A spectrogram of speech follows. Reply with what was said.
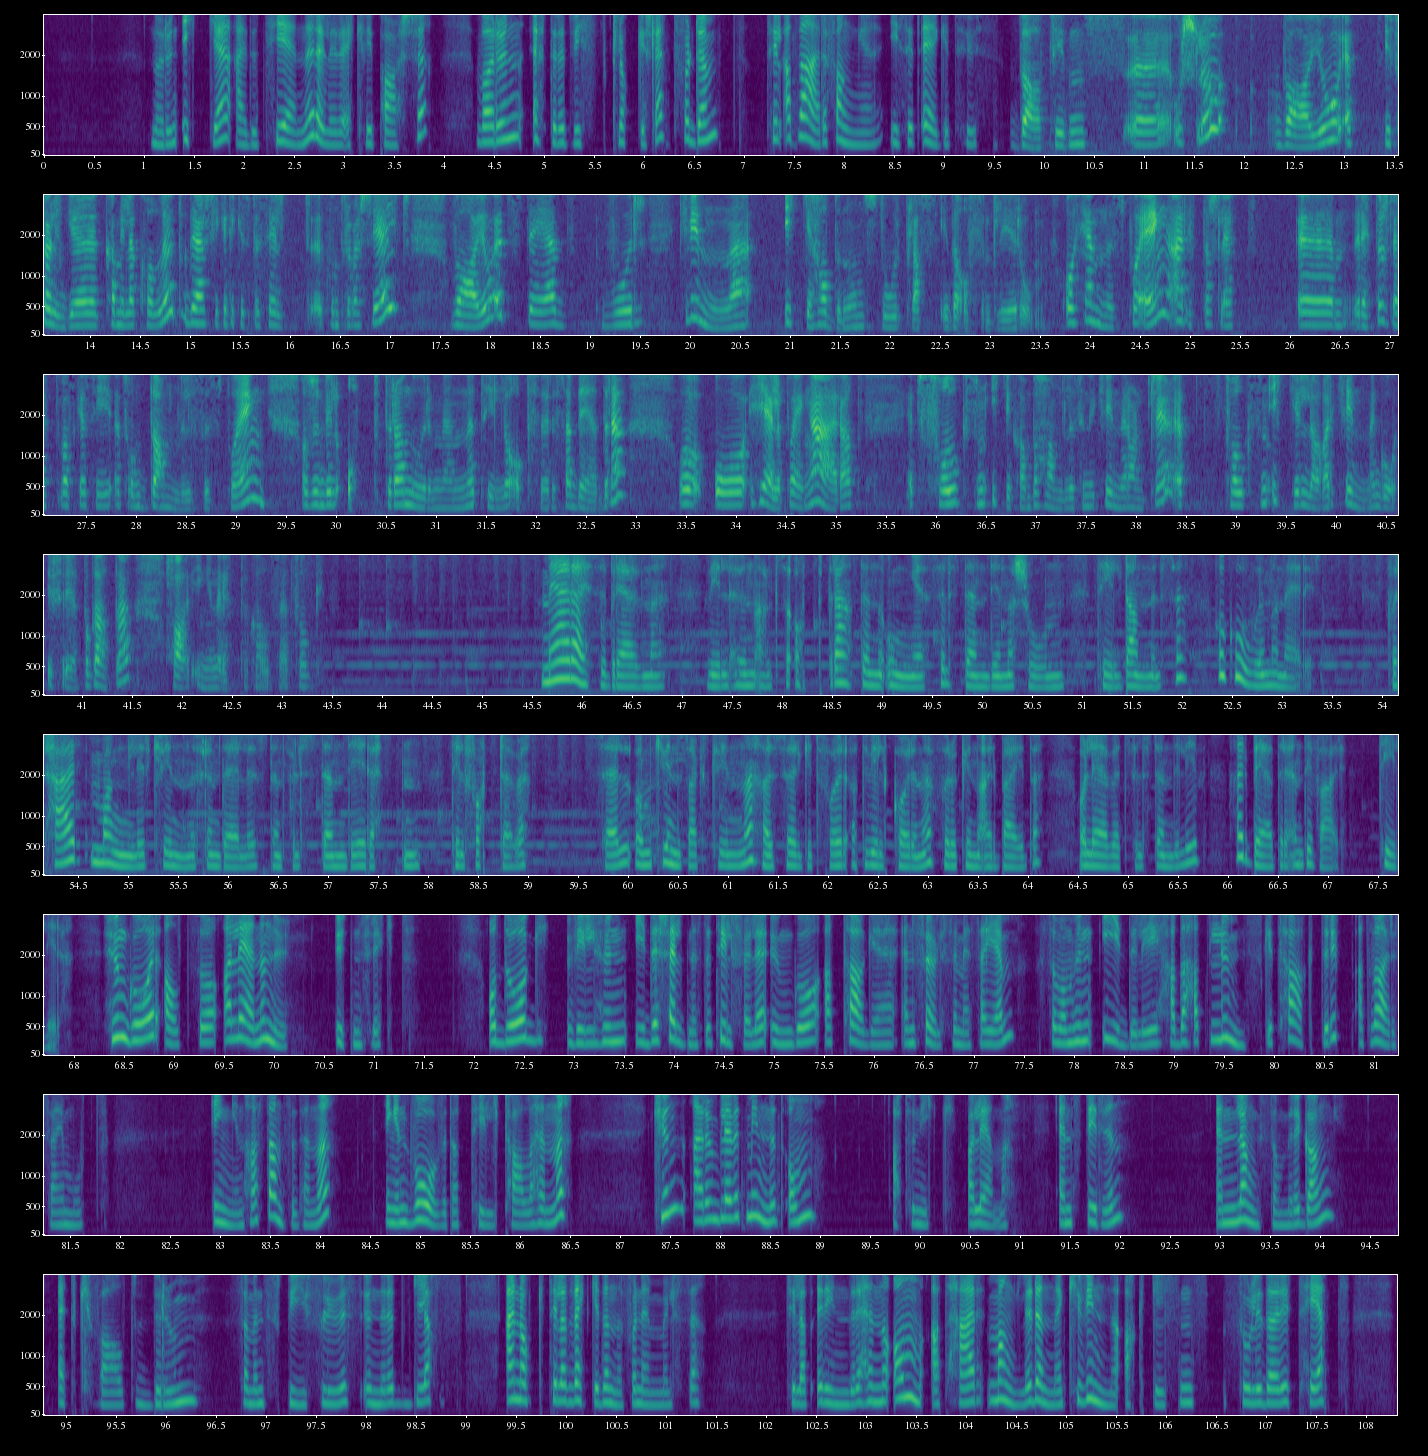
Når hun ikke eide tjener eller ekvipasje, var hun etter et visst klokkeslett fordømt til at være fange i sitt eget hus. Datidens uh, Oslo var jo et ifølge Camilla Collett, og det er sikkert ikke spesielt eh, kontroversielt, var jo et sted hvor kvinnene ikke hadde noen stor plass i det offentlige rom. Og hennes poeng er rett og slett eh, rett og slett hva skal jeg si, et sånn dannelsespoeng. Altså Hun vil oppdra nordmennene til å oppføre seg bedre. Og, og hele poenget er at et folk som ikke kan behandle sine kvinner ordentlig, et folk som ikke lar kvinnene gå i fred på gata, har ingen rett til å kalle seg et folk. Med reisebrevene vil hun altså oppdra denne unge, selvstendige nasjonen til dannelse og gode manerer. For her mangler kvinnene fremdeles den fullstendige retten til fortauet. Selv om kvinnesakskvinnene har sørget for at vilkårene for å kunne arbeide og leve et selvstendig liv er bedre enn de var tidligere. Hun går altså alene nå, uten frykt. Og dog vil hun i det sjeldneste tilfellet unngå at Tage en følelse med seg hjem, som om hun idelig hadde hatt lumske takdrypp at vare seg imot. Ingen har stanset henne, ingen vovet å tiltale henne. Kun er hun blevet minnet om at hun gikk alene. En stirren, en langsommere gang, et kvalt brum som en spyflues under et glass, er nok til at vekke denne fornemmelse, til at erindre henne om at her mangler denne kvinneaktelsens solidaritet,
